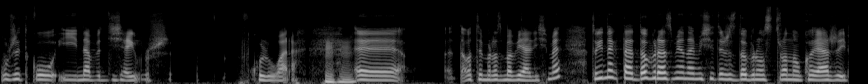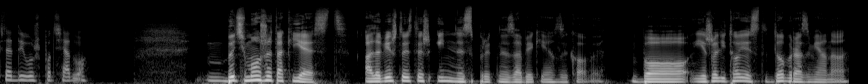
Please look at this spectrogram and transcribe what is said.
użytku i nawet dzisiaj już kuluarach Mhm. e, o tym rozmawialiśmy, to jednak ta dobra zmiana mi się też z dobrą stroną kojarzy i wtedy już podsiadło. Być może tak jest, ale wiesz, to jest też inny sprytny zabieg językowy. Bo jeżeli to jest dobra zmiana,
